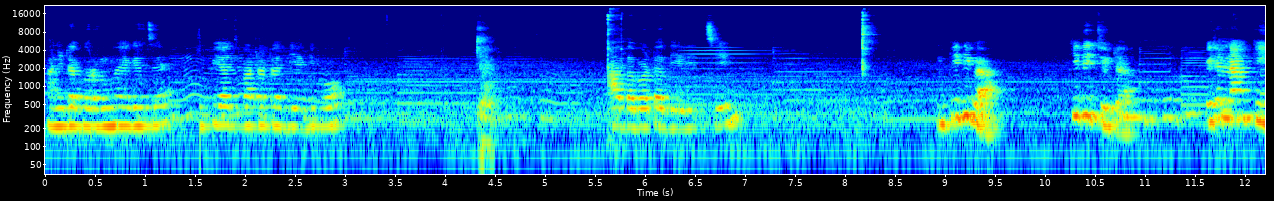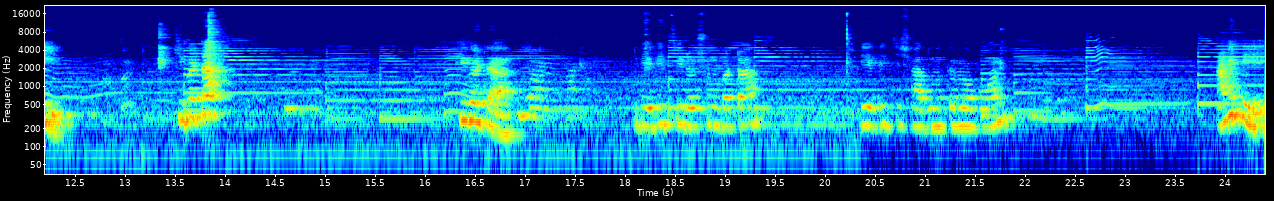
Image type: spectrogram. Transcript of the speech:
পানিটা গরম হয়ে গেছে। পেঁয়াজ বাটাটা দিয়ে দিব। আদা বাটা দিয়ে দিচ্ছি। কি দিবা? কি দিচ্ছ এটা? এটার নাম কি? কি বেটা? কি বেটা? দিয়ে দিচ্ছি রসুন বাটা। দিয়ে দিচ্ছি স্বাদ মতো লবণ। আমি দিই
